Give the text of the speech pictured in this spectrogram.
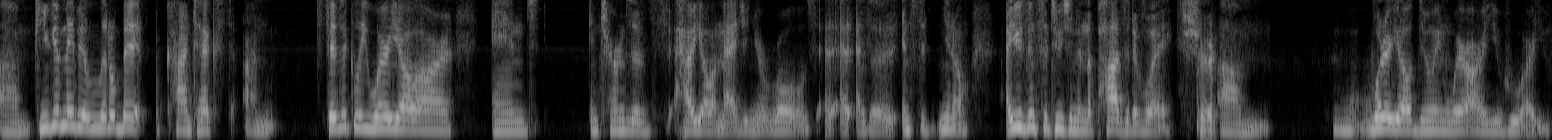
Um, can you give maybe a little bit of context on physically where y'all are and in terms of how y'all imagine your roles as, as a insti- you know, I use institution in the positive way. Sure. Um, what are y'all doing? Where are you? Who are you?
